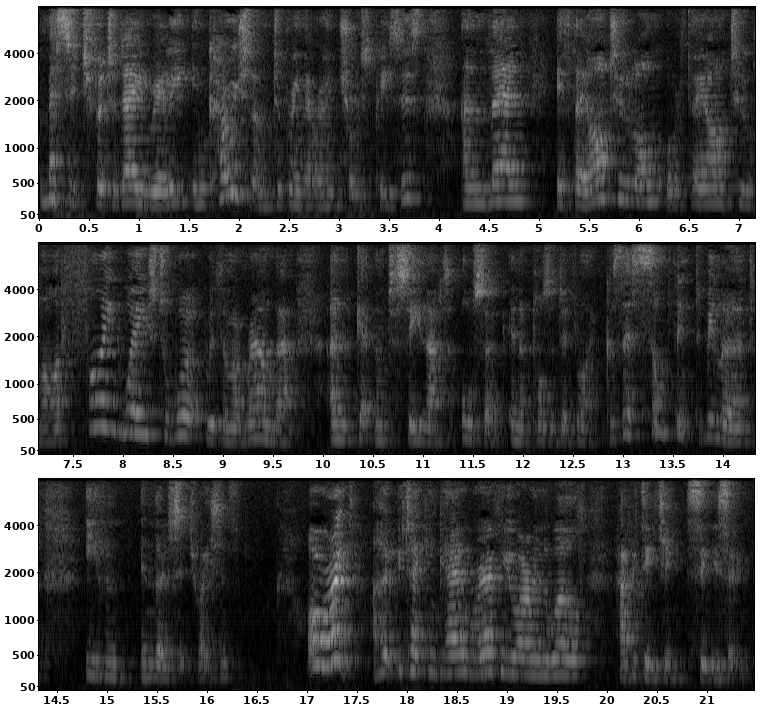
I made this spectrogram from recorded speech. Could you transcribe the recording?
message for today really. Encourage them to bring their own choice pieces and then if they are too long or if they are too hard, find ways to work with them around that and get them to see that also in a positive light because there's something to be learned even in those situations. All right, I hope you're taking care wherever you are in the world. Happy teaching. See you soon.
